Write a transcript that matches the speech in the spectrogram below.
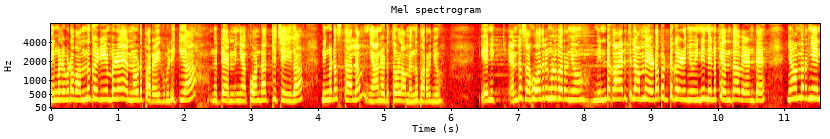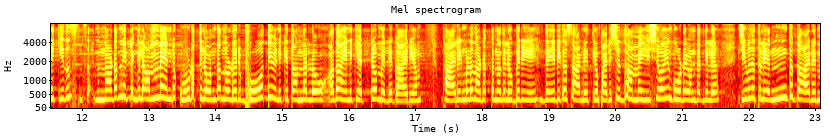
നിങ്ങളിവിടെ വന്നു കഴിയുമ്പോഴേ എന്നോട് പറയുക വിളിക്കുക എന്നിട്ട് എന്നെ ഞാൻ കോണ്ടാക്റ്റ് ചെയ്യുക. നിങ്ങളുടെ സ്ഥലം ഞാൻ എടുത്തോളാം എന്ന് പറഞ്ഞു. എനിക്ക് എന്റെ സഹോദരങ്ങൾ പറഞ്ഞു നിന്റെ കാര്യത്തിൽ അമ്മ ഇടപെട്ട് കഴിഞ്ഞു ഇനി നിനക്ക് എന്താ വേണ്ടേ? ഞാൻ പറഞ്ഞു എനിക്കിത് നടന്നില്ലെങ്കിൽ അമ്മ എന്റെ കൂടത്തിലുണ്ടെന്നുള്ളൊരു ബോധ്യം എനിക്ക് തന്നല്ലോ. അതാണ് എനിക്ക് ഏറ്റവും വലിയ കാര്യം. കാര്യങ്ങൾ നടക്കുന്നതിലുപരി ദൈവിക സാന്നിധ്യം പരിശുദ്ധ അമ്മ ഈശോയും കൂടെ ഉണ്ടെങ്കിൽ ജീവിതത്തിൽ എന്ത് കാര്യം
